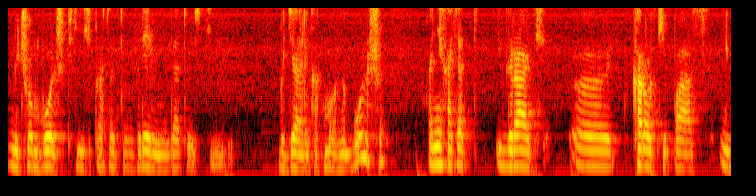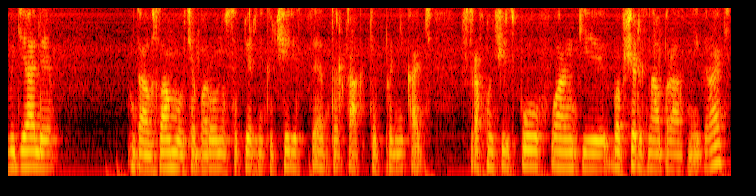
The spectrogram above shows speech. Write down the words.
мячом больше 50% времени, да, то есть в идеале как можно больше, они хотят играть э, короткий пас и в идеале, да, взламывать оборону соперника через центр, как-то проникать в штрафной через полуфланги, вообще разнообразно играть.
